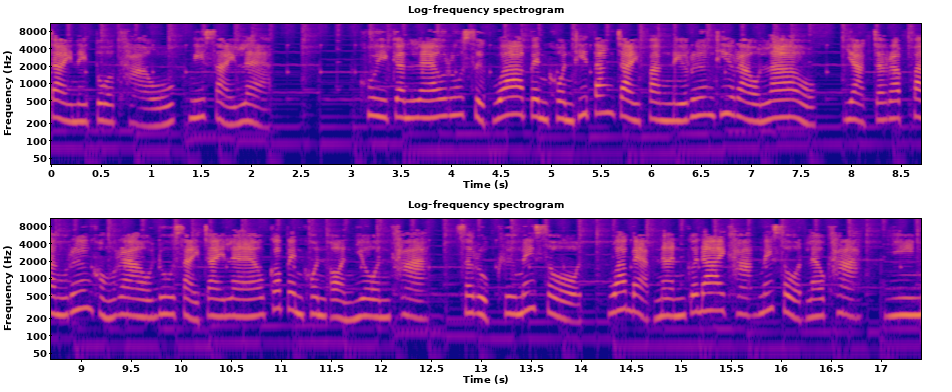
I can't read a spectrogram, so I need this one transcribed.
ใจในตัวเขา นิสัยแหละ คุยกันแล้วรู้สึกว่าเป็นคนที่ตั้งใจฟังในเรื่องที่เราเล่า อยากจะรับฟังเรื่องของเราดูใส่ใจแล้วก็เป็นคนอ่อนโยนค่ะ สรุปคือไม่โสด ว่าแบบนั้นก็ได้ค่ะ ไม่โสดแล้วค่ะ ยิ้ม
